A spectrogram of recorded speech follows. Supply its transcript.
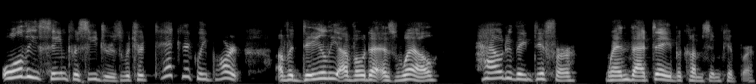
all these same procedures, which are technically part of a daily avoda as well? How do they differ when that day becomes Yom Kippur?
